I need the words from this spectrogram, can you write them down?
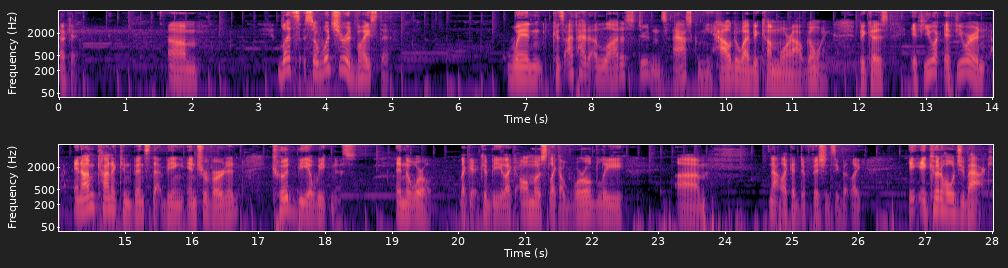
Okay. Um, let's. So, what's your advice then? When, because I've had a lot of students ask me, how do I become more outgoing? Because if you are, if you are an, and I'm kind of convinced that being introverted could be a weakness in the world. Like it could be like almost like a worldly, um, not like a deficiency, but like it, it could hold you back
